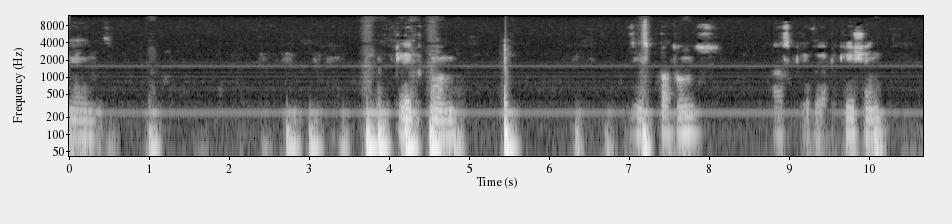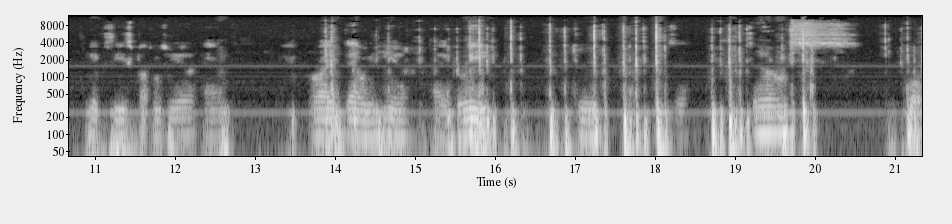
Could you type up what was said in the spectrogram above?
and click on these buttons ask if the application click these buttons here and write down here I agree to the terms of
